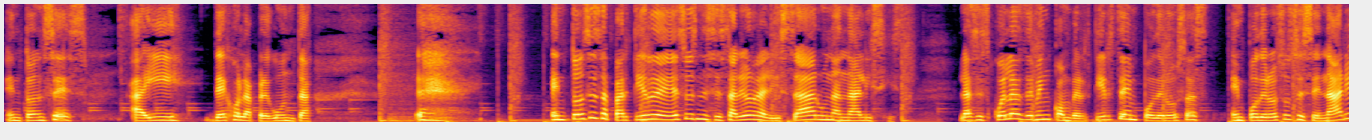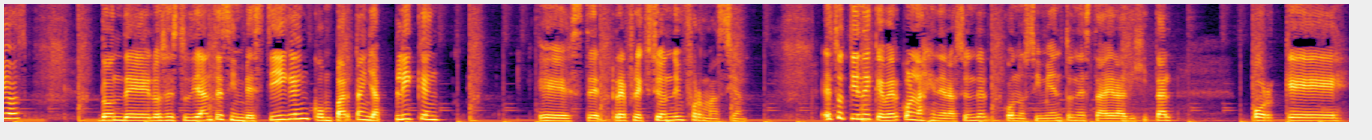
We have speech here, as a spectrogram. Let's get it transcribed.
Entonces, ahí dejo la pregunta. Entonces, a partir de eso es necesario realizar un análisis. Las escuelas deben convertirse en poderosas en poderosos escenarios donde los estudiantes investiguen, compartan y apliquen este, reflexión de información. Esto tiene que ver con la generación del conocimiento en esta era digital, porque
